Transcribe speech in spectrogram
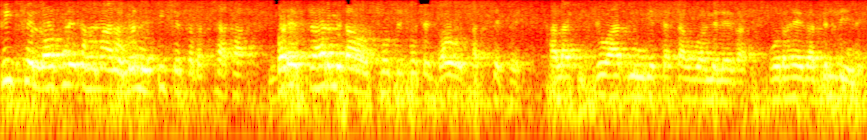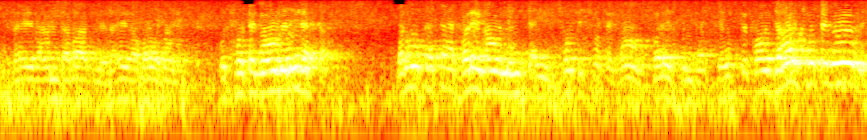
पीछे लौटने का हमारा मन है, पीछे सब अच्छा था। बड़े शहर में था और छोटे छोटे गाँव अच्छे थे। हालाँकि जो आदमी ये कहता हुआ मिलेगा, वो रहेगा दिल्ली में, रहेगा अहमदाबाद में, रहेगा बड़ौदा में। वो छोटे गाँव में नहीं रहता। पर वो कहता है, बड़े गाँव नहीं चाहिए छोटे छोटे गाँव, बड़े सुंदर थे उससे कहो जाओ, छोटे गाँव में।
